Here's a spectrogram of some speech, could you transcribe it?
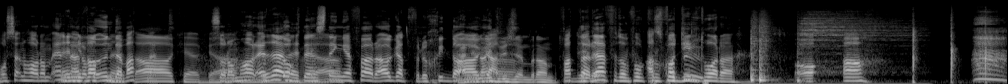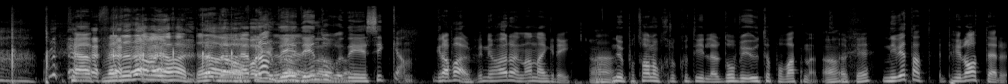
Och sen har de en, En när de är under vattnet Ah, okej, okej, Så ja. de har Det ett lock, den jag, stänger ja. för ögat för att skydda Ja, ögat Det är du? därför de får Alltså, krokodiltårar Ja, ja. Cap. Men det där har jag hört, det var det, det det är var ändå det är Sickan Grabbar, vill ni höra en annan grej? Ja. Nu på tal om krokodiler, då är vi ute på vattnet Ja. Ni vet att pirater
